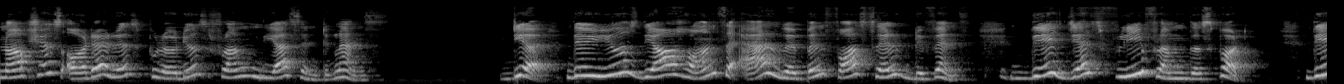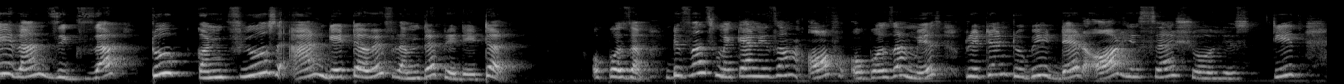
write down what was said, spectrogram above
noxious odor is produced from their scent glands. Deer. They use their horns as weapons for self-defense. They just flee from the spot. They run zigzag to confuse and get away from the predator. Opossum. Defense mechanism of opossum is pretend to be dead or his and show his teeth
